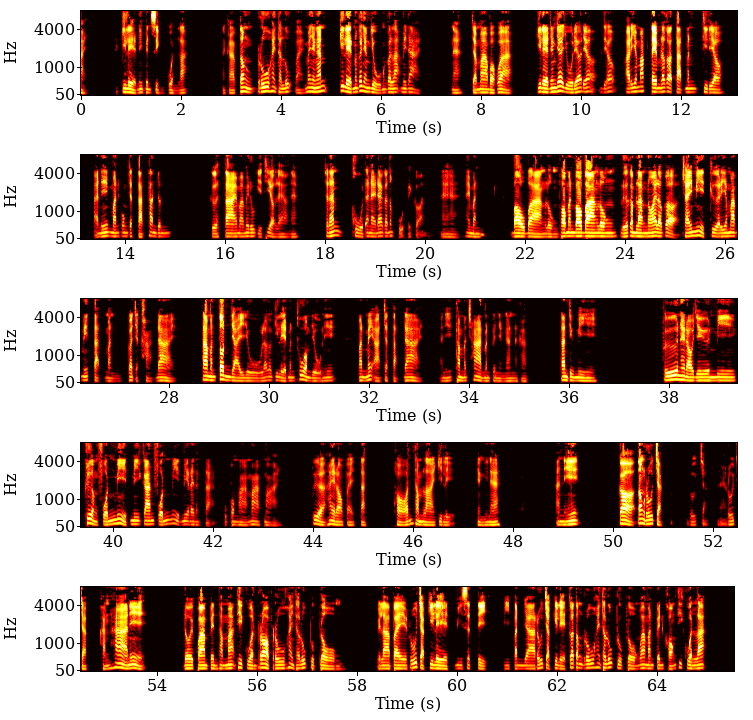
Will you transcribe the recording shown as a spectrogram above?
กิเลสนี่เป็นสิ่งควรละนะครับ ต้องรู้ให้ทะลุไป ไม่อย่างนั้น กิเลสมันก็ยังอยู่มันก็ละไม่ได้นะจะมาบอกว่ากิเลสยังเยอะอยู่เดี๋ยวเดี๋ยวเดี๋ยวอริยมรรคเต็มแล้วก็ตัดมันทีเดียว อันนี้มันคงจะตัดท่านจนเกิดตายมาไม่รู้กี่เที่ยวแล้วนะฉะนั้นขูดอันไหนได้ก็ต้องขูดไปก่อนนะให้มันเบาบางลง พอมันเบาบางลง เหลือกำลังน้อยเราก็ใช้มีดคืออริยมรรคนี้ตัดมันก็จะขาดได้ ถ้ามันต้นใหญ่อยู่ แล้วก็กิเลสมันท่วมอยู่นี้ มันไม่อาจจะตัดได้ อันนี้ธรรมชาติมันเป็นอย่างนั้นนะครับ ท่านจึงมี พื้นให้เรายืน มีเครื่องฝนมีด มีการฝนมีด มีอะไรต่างๆ อุปมามากมาย เพื่อให้เราไปตัดถอนทำลายกิเลสอย่างนี้นะ อันนี้ก็ต้องรู้จักรู้จักรู้จักขันห้านี่ โดยความเป็นธรรมะที่ควรรอบรู้ให้ทะลุปลุกโปรง เวลาไปรู้จักกิเลส มีสติ มีปัญญารู้จักกิเลสก็ต้องรู้ให้ทะลุปลุกโปร่งว่ามันเป็นของที่ควรละ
